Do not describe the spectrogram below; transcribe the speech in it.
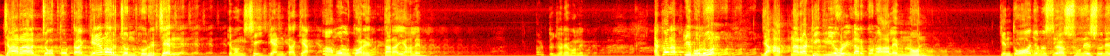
যারা যতটা জ্ঞান অর্জন করেছেন এবং সেই জ্ঞানটাকে আমল করেন, তারাই আলেম। একটু জোরে বলেন। এখন আপনি বলুন যে আপনারা ডিগ্রি হোল্ডার কোনো আলেম নন। কিন্তু অজনসিয়া শুনে শুনে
